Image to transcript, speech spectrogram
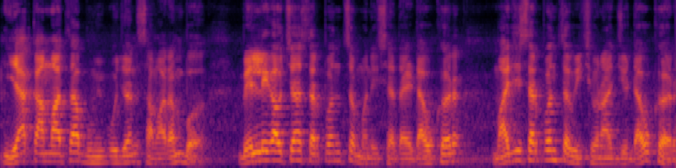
या कामाचा भूमिपूजन समारंभ बेल्लेगावच्या सरपंच मनीषाताई डावखर माजी सरपंच विश्वनाथजी डावखर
